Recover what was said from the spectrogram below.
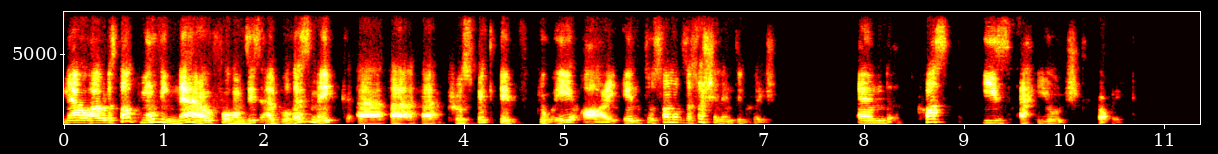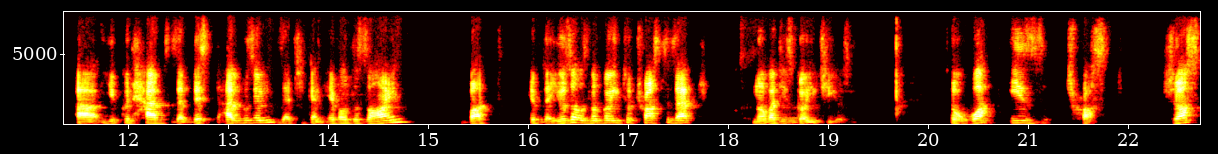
Now, I will start moving now from this algorithmic uh, uh, uh, perspective to AI into some of the social integration. And trust is a huge topic. Uh, you could have the best algorithm that you can ever design, But if the user is not going to trust that, nobody is going to use it. So what is trust? Just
